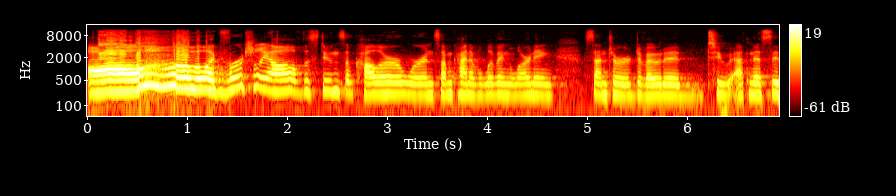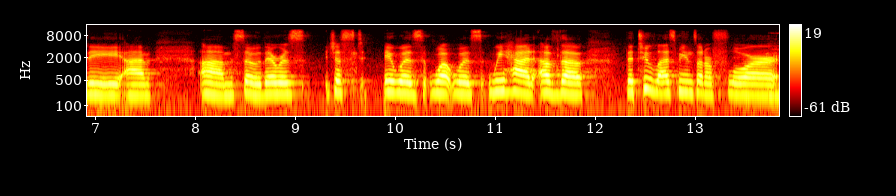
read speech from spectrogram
all, like virtually all of the students of color were in some kind of living learning center devoted to ethnicity. Um, um, so there was just, it was what was, we had of the, the two lesbians on our floor,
